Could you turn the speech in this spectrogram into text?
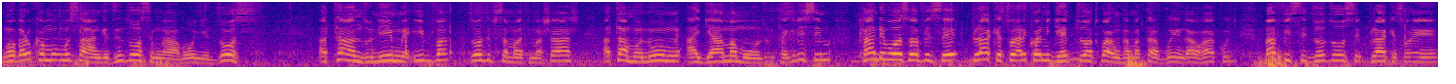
mwogaruka musanga izi nzu zose mwabonye zose atanzu n'imwe iva zo zifite amabati mashasha atamuntu n'umwe aryama mu nzu itagira isima kandi bose bafise plaque sore ariko n'igihe tuzatwara nk'amatara avuye ngaho hakurya bafise izo zose plaque sore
